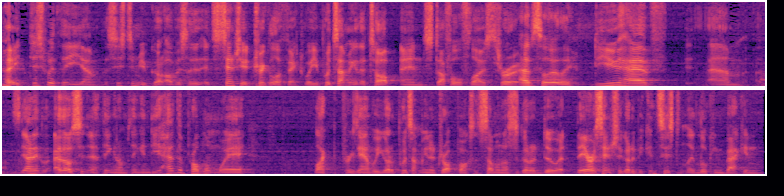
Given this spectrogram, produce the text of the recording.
Pete, just with the, um, the system you've got, obviously, it's essentially a trickle effect where you put something at the top and stuff all flows through. Absolutely. Do you have, um, only, as I was sitting there thinking, I'm thinking, do you have the problem where, like, for example, you've got to put something in a Dropbox and someone else has got to do it? They're essentially got to be consistently looking back in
